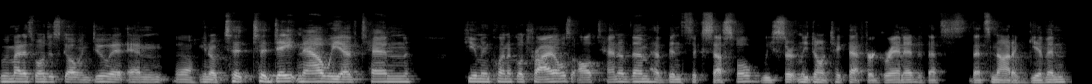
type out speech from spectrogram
we might as well just go and do it. And yeah. you know, to to date now, we have ten human clinical trials. All ten of them have been successful. We certainly don't take that for granted. That's that's not a given,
